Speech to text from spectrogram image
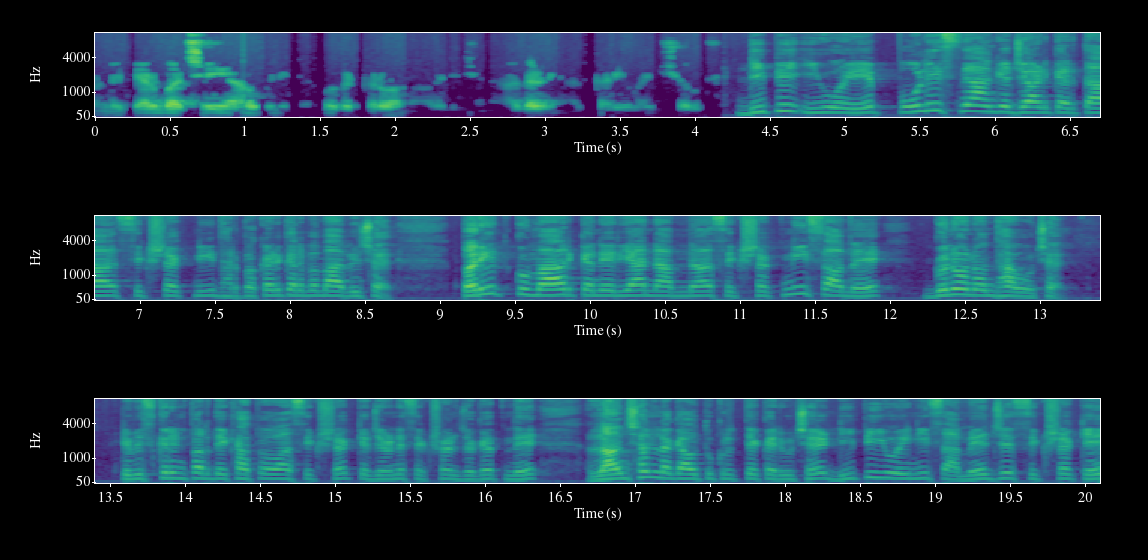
અને ત્યારબાદ છે આરોપીની ધરપકડ કરવામાં આવેલી છે. આગળની કાર્યવાહી શરૂ છે. ડીપીઈઓએ પોલીસને અંગે જાણ કરતા શિક્ષકની ધરપકડ કરવામાં આવી છે. પરિતકુમાર કનેરિયા નામના શિક્ષકની સામે ગુનો નોંધાવો છે. ટીવી સ્ક્રીન પર દેખાતો આ શિક્ષક કે જેણે શિક્ષણ જગતને લાંછન લગાવતું કૃત્ય કર્યું છે ડીપીઓની સામે જે શિક્ષકે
